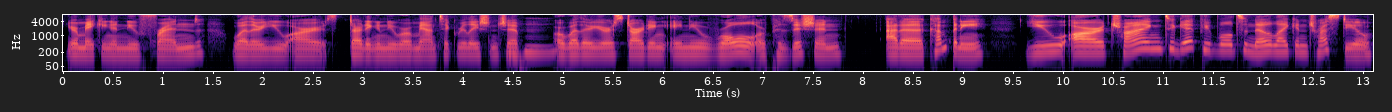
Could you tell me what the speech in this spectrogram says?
you're making a new friend, whether you are starting a new romantic relationship, mm-hmm. or whether you're starting a new role or position at a company, you are trying to get people to know, like, and trust you.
